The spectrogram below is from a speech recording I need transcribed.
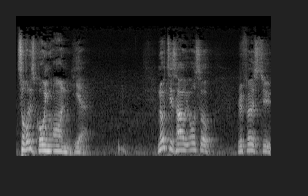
So, what is going on here? Notice how he also refers to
